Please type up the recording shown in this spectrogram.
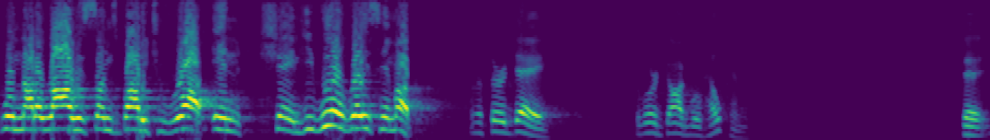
will not allow his son's body to rot in shame. He will raise him up on the third day. The Lord God will help him. The,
